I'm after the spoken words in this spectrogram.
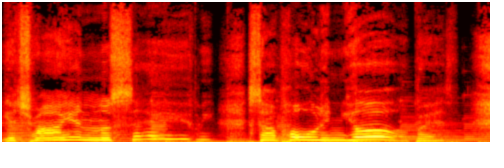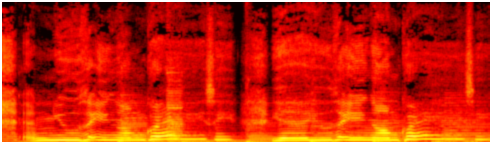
You're trying to save me. Stop holding your breath. And you think I'm crazy. Yeah, you think I'm crazy.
